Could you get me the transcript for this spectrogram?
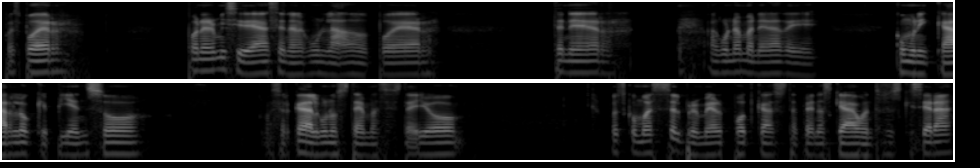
pues poder poner mis ideas en algún lado, poder tener alguna manera de comunicar lo que pienso acerca de algunos temas. Este, yo, pues como este es el primer podcast apenas que hago, entonces quisiera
